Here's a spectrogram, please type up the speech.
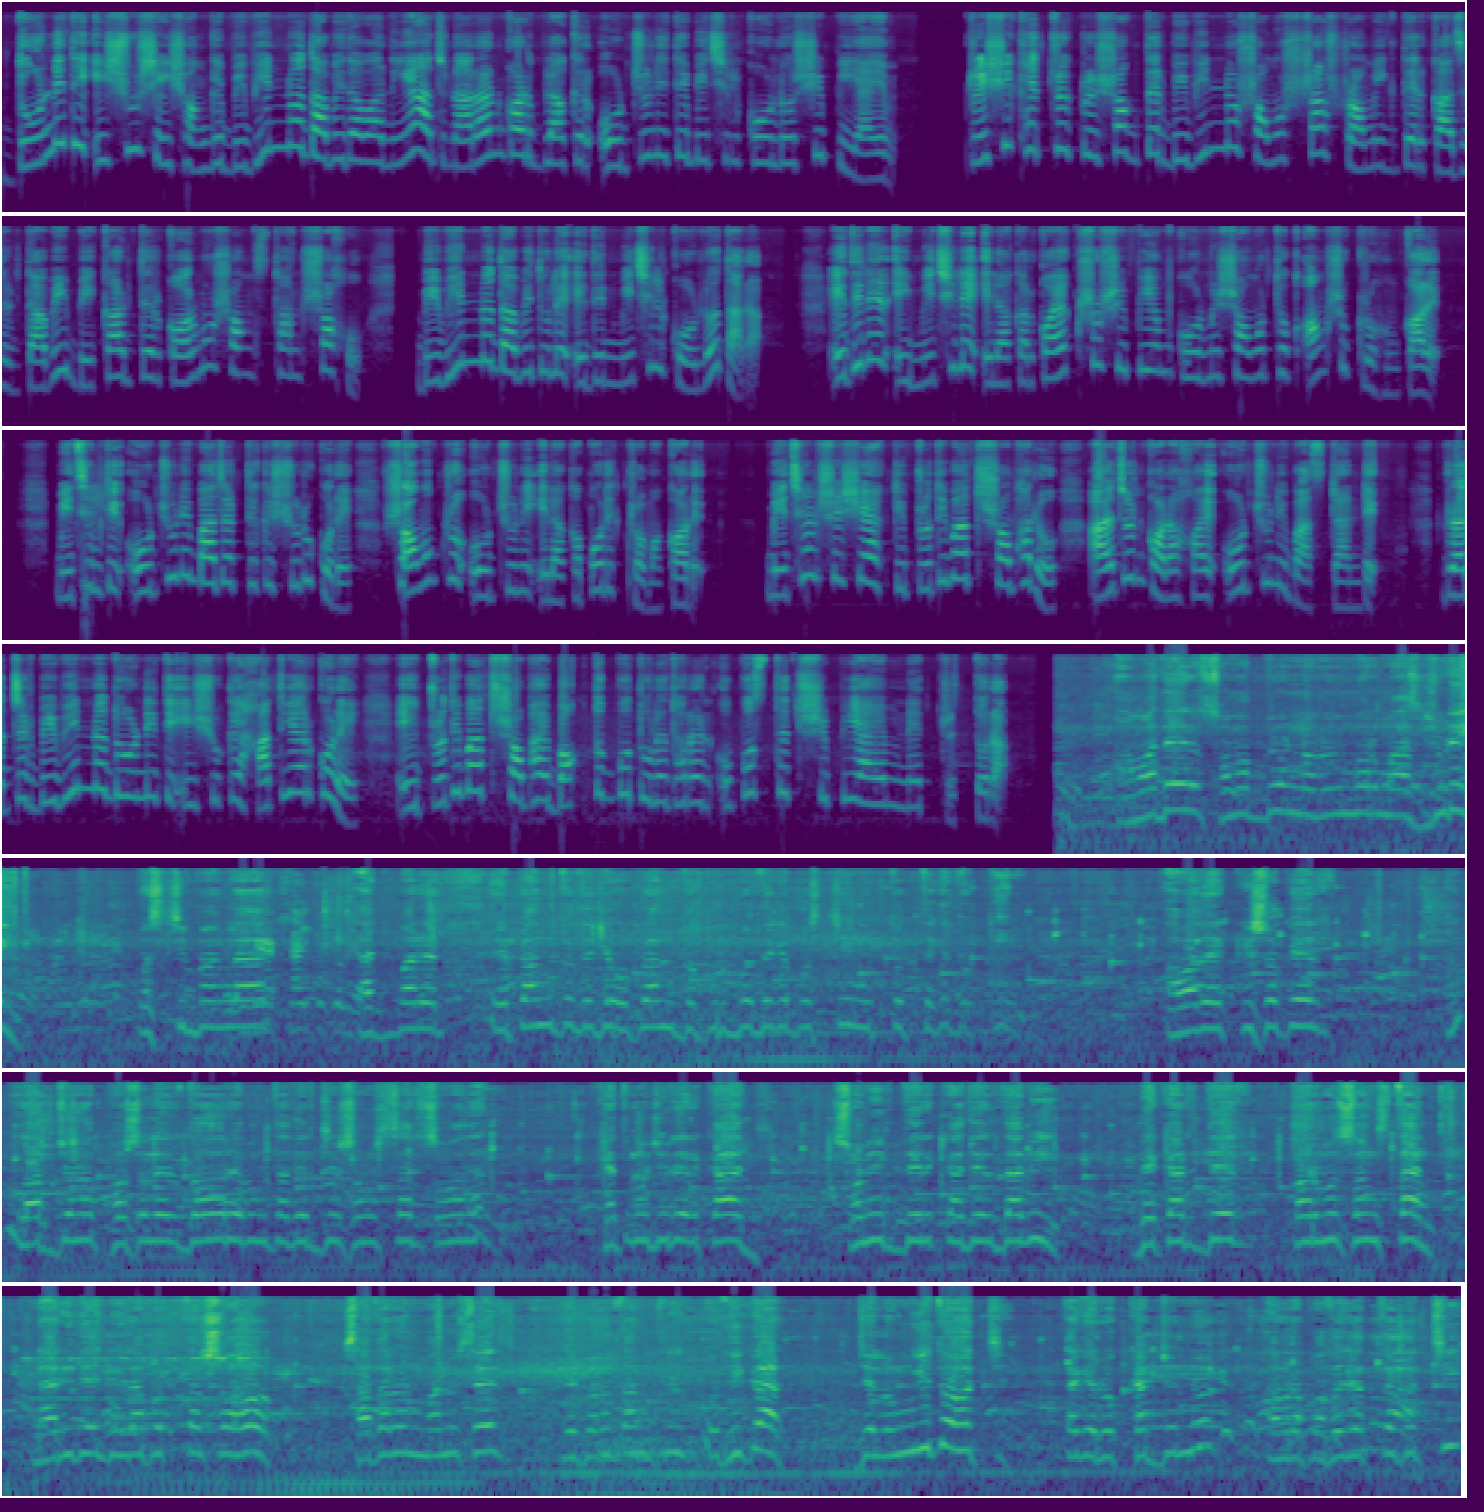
দুর্নীতি ইস্যু সেই সঙ্গে বিভিন্ন দাবি দাওয়া নিয়ে আজ নারায়ণগড় ব্লকের অর্জুনীতে মিছিল করল সিপিআইএম। কৃষিক্ষেত্রে কৃষকদের বিভিন্ন সমস্যা, শ্রমিকদের কাজের দাবি, বেকারদের কর্মসংস্থান সহ বিভিন্ন দাবি তুলে এদিন মিছিল করল তারা। এদিনের এই মিছিলে এলাকার কয়েকশো সিপিএম কর্মী সমর্থক অংশগ্রহণ করে। মিছিলটি অর্জুনী বাজার থেকে শুরু করে সমগ্র অর্জুনী এলাকা পরিক্রমা করে। মিছিল শেষে একটি প্রতিবাদ সভারও আয়োজন করা হয় অর্জুনী বাসস্ট্যান্ডে। রাজ্যের বিভিন্ন দুর্নীতি ইস্যুকে হাতিয়ার করে এই প্রতিবাদ সভায় বক্তব্য তুলে ধরেন উপস্থিত সিপিআইএম নেতৃত্বরা। আমাদের সমগ্র নভেম্বর মাস জুড়েই পশ্চিমবাংলার একবারে এ প্রান্ত থেকে ও প্রান্ত, পূর্ব থেকে পশ্চিম, উত্তর থেকে দক্ষিণ। আমাদের কৃষকের লাভজনক ফসলের দর এবং তাদের যে সমস্যার সমাধান ক্ষেতমজুরের কাজ, শ্রমিকদের কাজের দাবি, বেকারদের কর্মসংস্থান নারীদের নিরাপত্তা সহ সাধারণ মানুষের যে গণতান্ত্রিক অধিকার যে লঙ্ঘিত হচ্ছে, তাকে রক্ষার জন্য আমরা পদযাত্রা করছি।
